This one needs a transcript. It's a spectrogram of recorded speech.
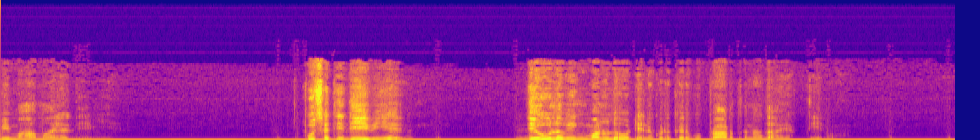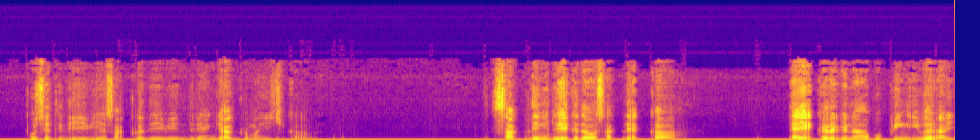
මේ මහා මායා දේවිය. පුසති දේවිය දෙව්ලොවින් මනුලොවට එනකොට කරපු ප්‍රාර්ථනා 10ක් තියෙනවා. පුසති දේවිය සක්‍ර දේවේන්ද්‍රයන්ගේ අග්‍රමහීෂිකාව. සක්දෙවිදු එක දවසක් දැක්කා ඇය කරගෙන ආපු පින් ඉවරයි.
